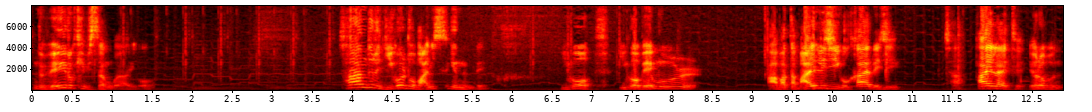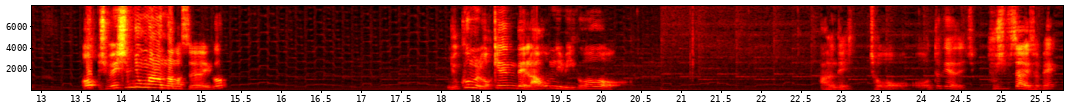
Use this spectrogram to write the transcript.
근데 왜 이렇게 비싼 거야, 이거? 사람들은 이걸 더 많이 쓰겠는데? 이거, 이거 매물. 아, 맞다. 마일리지 이거 까야 되지? 자, 하이라이트. 여러분. 어? 왜 16만원 남았어요, 이거? 6콤을 먹긴 했는데, 라곰님 이거. 아, 근데 저거 어떻게 해야 되지? 94에서 100?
